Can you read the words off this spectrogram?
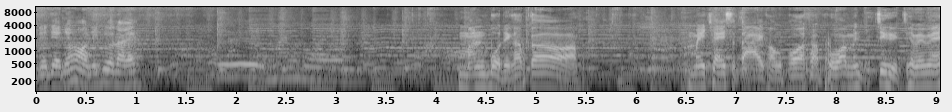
เดี๋ยวเดี๋ยวในห่อนี้คืออะไรคือมันบมันบดครับก็ไม่ใช่สไตล์ของพ่อครับ เพราะว่ามันจืดใช่ไหมแม่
